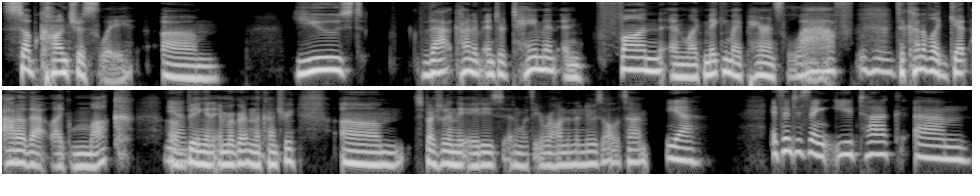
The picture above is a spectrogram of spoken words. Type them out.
subconsciously um, used that kind of entertainment and fun and like making my parents laugh to kind of like get out of that like muck Yeah. of being an immigrant in the country, um, especially in the 80s and with Iran in the news all the time. Yeah. It's interesting. You talk um,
